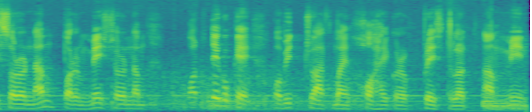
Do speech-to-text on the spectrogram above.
ঈশ্বৰৰ নাম পৰমেশ্বৰৰ নাম। প্ৰত্যেককে পবিত্ৰ আত্মাই সহায় কৰক। প্ৰেষ্টলত আমিন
